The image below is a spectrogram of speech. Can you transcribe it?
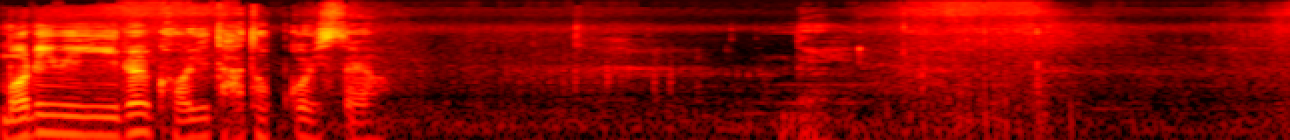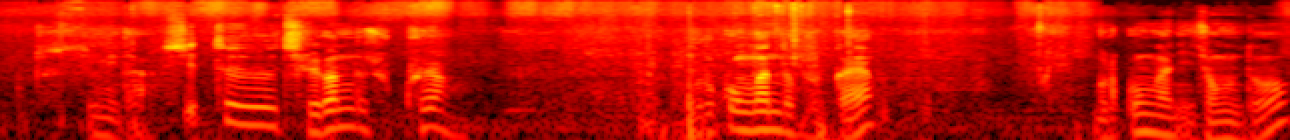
머리 위를 거의 다 덮고 있어요. 네. 좋습니다. 시트 질감도 좋고요. 무릎 공간도 볼까요? 무릎 공간 이 정도.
